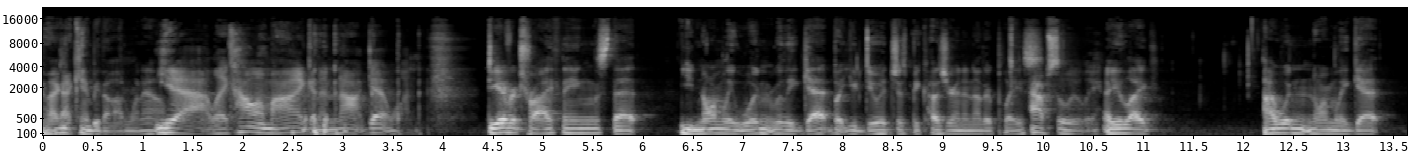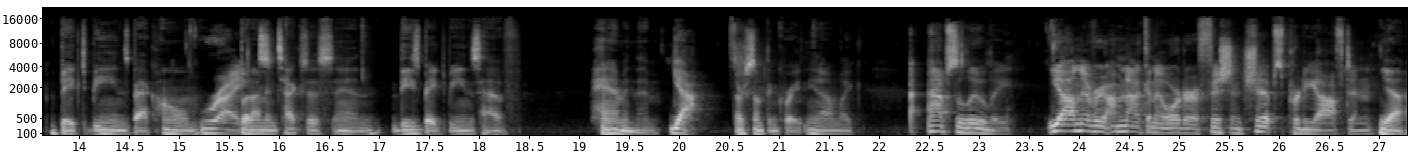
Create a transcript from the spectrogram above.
Like I can't be the odd one out. Yeah. Like, how am I going to not get one? Do you ever try things that you normally wouldn't really get, but you do it just because you're in another place? Absolutely. Are you like, I wouldn't normally get baked beans back home, Right. but I'm in Texas and these baked beans have ham in them Yeah. or something great, you know, like, Absolutely. Yeah. I'll never, I'm not going to order a fish and chips pretty often. yeah.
